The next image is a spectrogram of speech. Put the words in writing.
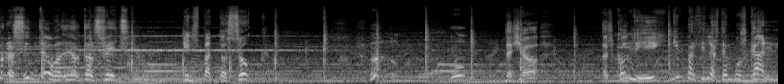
Precinteu el lloc dels fets. Inspector Suc! D'això... Escolti, quin perfil estem buscant?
